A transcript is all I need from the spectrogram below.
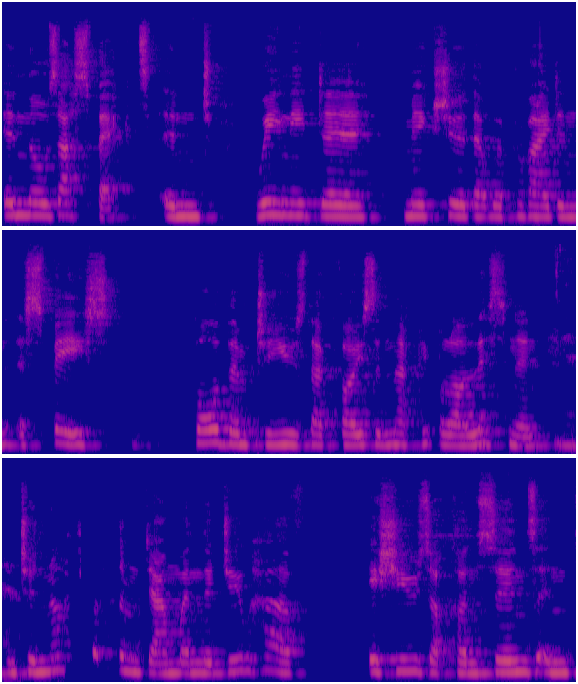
in those aspects. And we need to make sure that we're providing a space for them to use that voice and that people are listening yeah. and to not shut them down when they do have issues or concerns and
